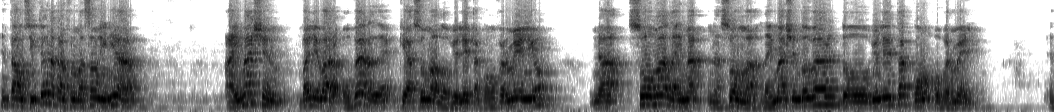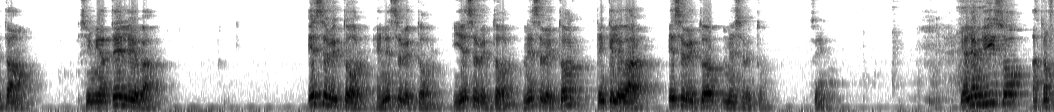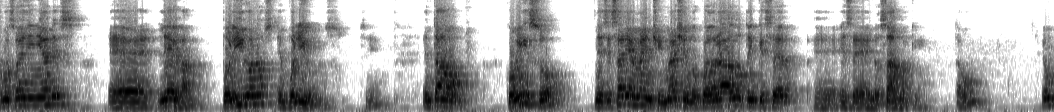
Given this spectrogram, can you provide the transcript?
Então, se tem uma transformação linear, a imagem vai levar o verde, que é a violeta com o vermelho, na soma da, ima na soma da imagem do, ver do violeta com o vermelho. Então, se minha T leva esse vector em esse vector e esse vector nesse vector, tem que levar esse vector nesse vector. Sim? Y além disso, las transformaciones lineares eh, levan polígonos en polígonos. ¿sí? Entonces, con eso, necesariamente a imagem do quadrado tem que ser eh, esse losango aqui. Tá bom?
